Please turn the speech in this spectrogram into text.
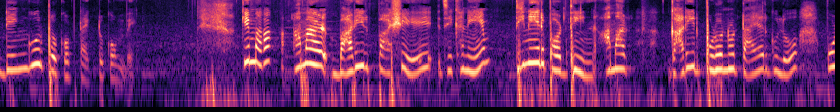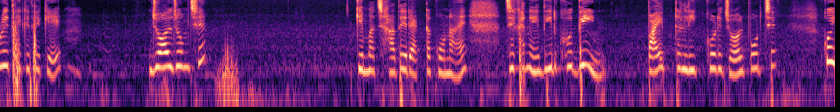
ডেঙ্গুর প্রকোপটা একটু কমবে। কিংবা আমার বাড়ির পাশে যেখানে দিনের পর দিন আমার গাড়ির পুরনো টায়ারগুলো পড়ে থেকে থেকে জল জমছে কিংবা ছাদের একটা কোনায় যেখানে দীর্ঘদিন পাইপটা লিক করে জল পড়ছে। কই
